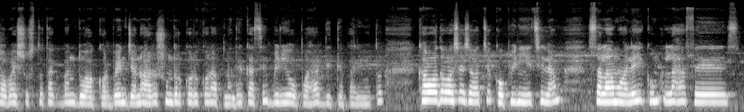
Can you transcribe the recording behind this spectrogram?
সবাই সুস্থ থাকবেন, দোয়া করবেন, যেন আরও সুন্দর করে করে আপনাদের কাছে ভিডিও উপহার দিতে পারি। মতো খাওয়া দাওয়া শেষে হচ্ছে কপি নিয়েছিলাম। সালামু আলাইকুম, আল্লাহ হাফেজ।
